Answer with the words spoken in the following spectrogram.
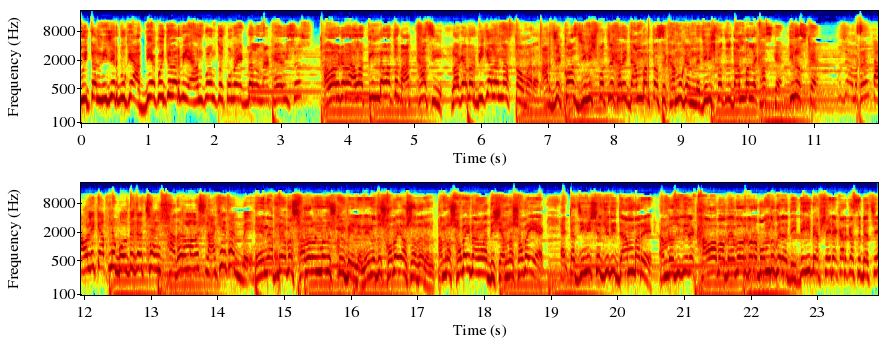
তুই তোর নিজের বুকে হাত দিয়ে কইতে পারবি এখন পর্যন্ত কোনো এক বেলা না খায় রইছস? হালার ঘরে আলা তিন বেলা তো ভাত খাসি, লগে আবার বিকালের নাস্তাও মারা। আর যে কস জিনিসপত্রে খালি দাম বাড়তাছে, খামু কেমনে? জিনিসপত্রের দাম বাড়লে খাস কে? কে? তাহলে কি আপনি বলতে চাচ্ছেন সাধারণ মানুষ না খেয়ে থাকবে? এনে আপনি আবার সাধারণ মানুষ কই পেলেন? এনে তো সবাই অসাধারণ। আমরা সবাই বাংলাদেশি, আমরা সবাই এক। একটা জিনিসের যদি দাম বাড়ে, আমরা যদি এটা খাওয়া বা ব্যবহার করা বন্ধ করে দিই দেখি ব্যবসায়ীরা কার কাছে বেচে?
